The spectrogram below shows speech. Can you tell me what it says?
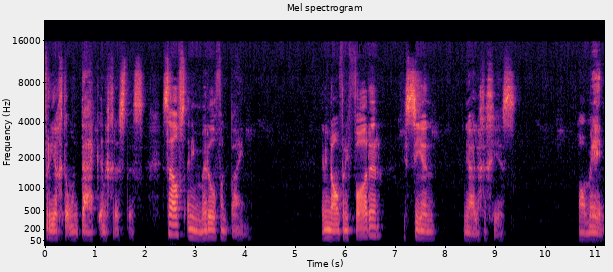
vreugde ontdek in Christus selfs in die middel van pyn. In die naam van die Vader die Seun en die Heilige Gees. Amen.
